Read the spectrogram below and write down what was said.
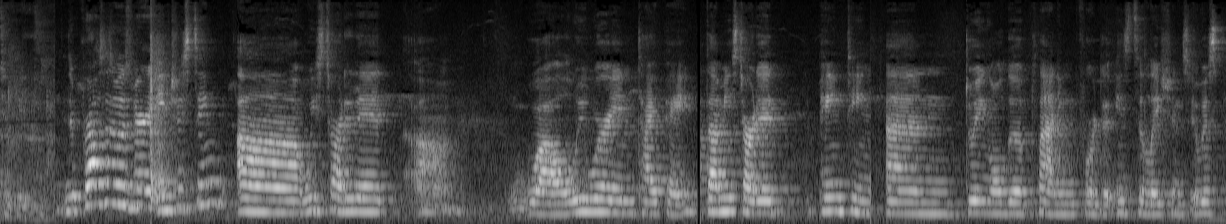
to be? The process was very interesting. Uh, we started it um, while we were in Taipei. Tammie started painting and doing all the planning for the installations. It was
